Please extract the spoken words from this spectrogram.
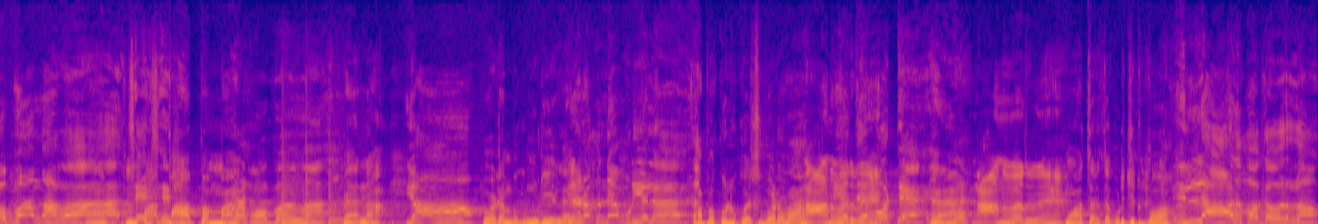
ஒபாமாவா? சரி பாப்பம்மா. ஒபாமா? வேணாம். ஏன்? உடம்புக்கு முடியல. எனக்கு தான் முடியல. அப்ப குளுக்கோஸ் போடவா? நானும் வருவேன். போட்டேன்? நானும் வருவேன். மோத்திரத்தை குடிச்சிட்டு போ. இல்ல ஆளு பார்க்க வருதான்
